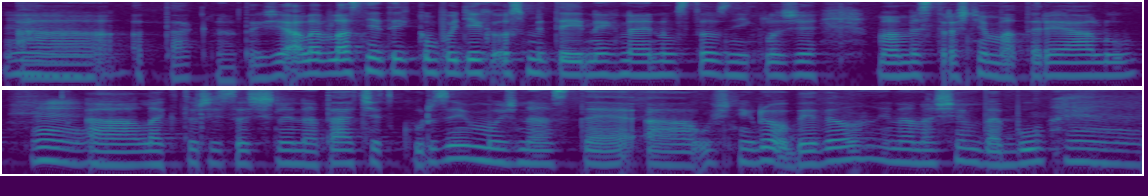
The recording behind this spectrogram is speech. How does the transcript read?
a, mm. a tak, no. Takže ale vlastně teď po těch osmi týdnech najednou z toho vzniklo, že máme strašně materiálu mm. a lektoři začali natáčet kurzy, možná jste a už někdo objevil i na našem webu. Mm.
